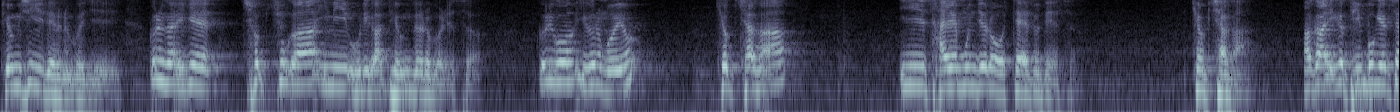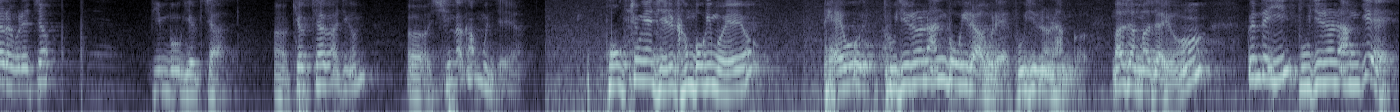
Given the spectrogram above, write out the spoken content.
병신이 되는 거지. 그러니까 이게 척추가 이미 우리가 병들어 버렸어. 그리고 이거는 뭐예요? 격차가 이 사회 문제로 대두됐어. 격차가. 아까 이거 빈부격차라고 그랬죠? 빈부격차. 어, 격차가 지금 어, 심각한 문제야. 복 중에 제일 큰 복이 뭐예요? 배우 부지런한 복이라고 그래. 부지런한 거. 맞아 맞아요. 어? 근데 이 부지런한 게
